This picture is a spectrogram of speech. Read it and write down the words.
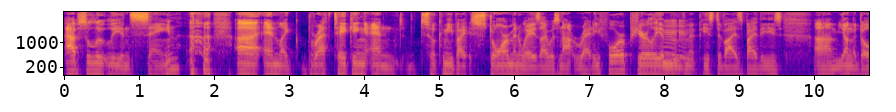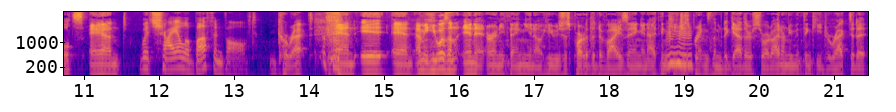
absolutely insane uh, and like breathtaking and took me by storm in ways I was not ready for. Purely a movement piece devised by these um, young adults, and With Shia LaBeouf involved. Correct. and it and I mean he wasn't in it or anything. You know he was just part of the devising, and I think he just brings them together. Sort of. I don't even think he directed it,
